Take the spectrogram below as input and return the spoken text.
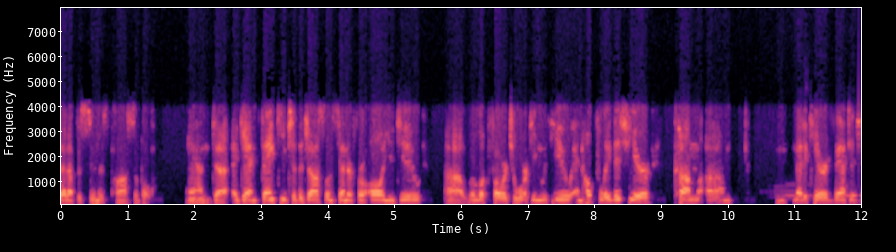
set up as soon as possible. And uh, again, thank you to the Joslyn Center for all you do. Uh, we'll look forward to working with you, and hopefully this year, come um, Medicare Advantage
